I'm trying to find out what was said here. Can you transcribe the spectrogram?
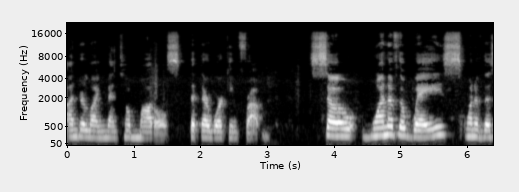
underlying mental models that they're working from. So, one of the ways, one of the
